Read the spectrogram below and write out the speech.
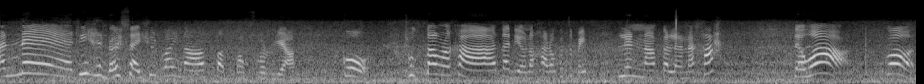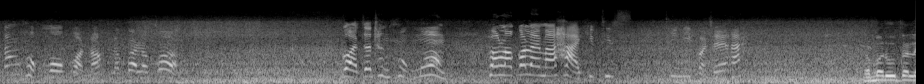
อันแน่ที่เห็นโดยใส่ชุดว่ายน้ำปับปับปริยาก็ ถูกต้องนะคะ แต่เดี๋ยวนะคะเราก็จะไปเล่นน้ำกันแล้วนะคะ แต่ว่าก็ต้อง6โมงก่อนเนาะแล้วก็เราก็ก่อนจะถึง6โมงพวกเราก็เลยมาถ่ายคลิปที่ที่นี่ก่อนใช่ไหมคะเรามาดูทะเล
